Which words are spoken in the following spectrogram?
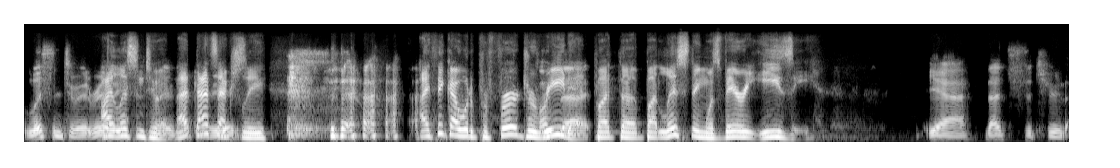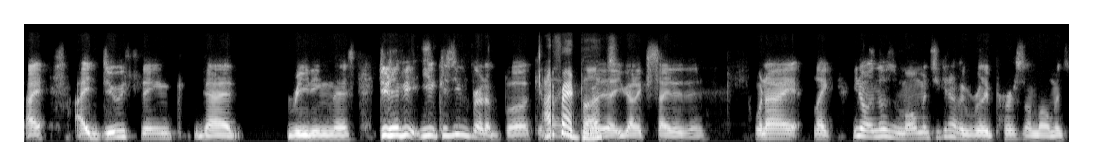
Listen to it. Really. I listened to it. That that's actually. I think I would have preferred to Fuck read that. it, but the but listening was very easy. Yeah, that's the truth. I I do think that reading this, dude, have you you because you've read a book? And, I've like, read books. that you got excited and when I like you know in those moments you can have like really personal moments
